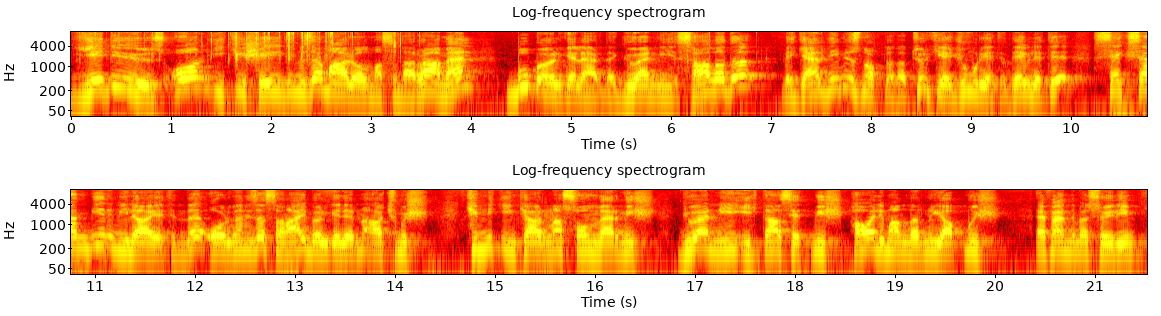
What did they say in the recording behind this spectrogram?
712 şehidimize mal olmasına rağmen bu bölgelerde güvenliği sağladı ve geldiğimiz noktada Türkiye Cumhuriyeti Devleti 81 vilayetinde organize sanayi bölgelerini açmış, kimlik inkarına son vermiş, güvenliği ihdas etmiş, havalimanlarını yapmış, efendime söyleyeyim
